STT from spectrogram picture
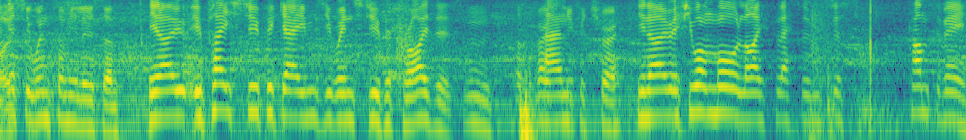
And all that I guess you win some, you lose some. You know, you play stupid games, you win stupid prizes. Hmm, that's a very And- stupid trick. You know, if you want more life lessons, just come to me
